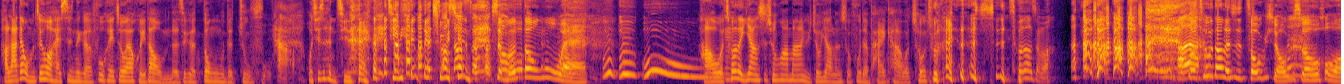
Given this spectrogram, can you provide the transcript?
好啦，但我们最后还是那个腹黑之后要回到我们的这个动物的祝福。好，我其实很期待 今天会出现。什么动物哎？呜呜呜！好，我抽的一样是春花妈宇宙亚伦所附的牌卡，我抽出来的是你抽到什么？我抽到的是棕熊收获。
